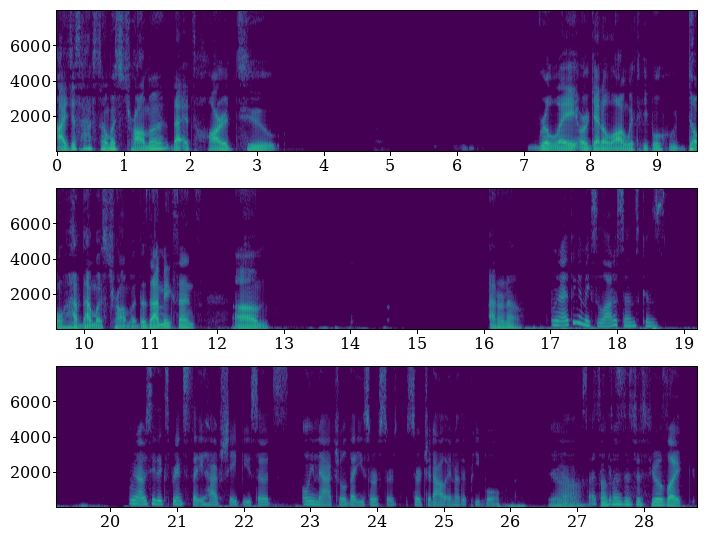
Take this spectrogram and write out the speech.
I just have so much trauma that it's hard to relate or get along with people who don't have that much trauma. Does that make sense? Um I don't know. I mean, I think it makes a lot of sense because, I mean, obviously the experiences that you have shape you, so it's only natural that you sort of ser- search it out in other people. Yeah. Yeah, so I think Sometimes it just feels like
